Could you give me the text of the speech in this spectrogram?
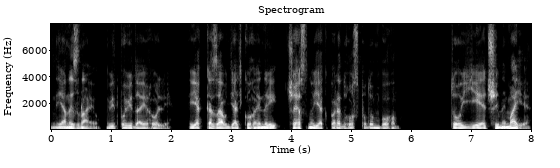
Я не знаю, відповідає Голлі. Як казав дядько Генрі, чесно, як перед Господом Богом. То є чи немає?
